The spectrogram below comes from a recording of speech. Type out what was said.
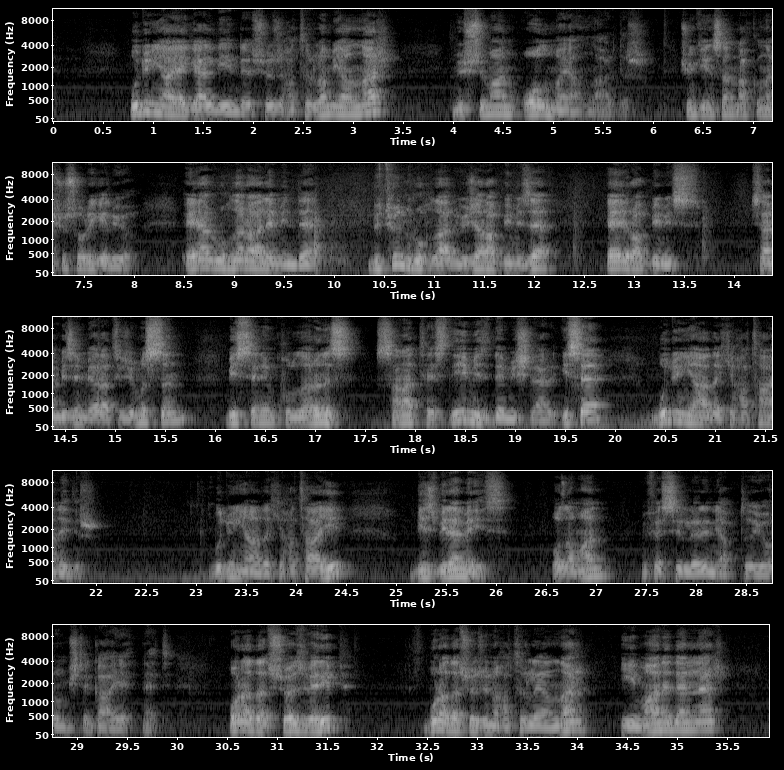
bu dünyaya geldiğinde sözü hatırlamayanlar Müslüman olmayanlardır. Çünkü insanın aklına şu soru geliyor. Eğer ruhlar aleminde bütün ruhlar Yüce Rabbimize Ey Rabbimiz sen bizim yaratıcımızsın, biz senin kullarınız, sana teslimiz demişler ise bu dünyadaki hata nedir? Bu dünyadaki hatayı biz bilemeyiz. O zaman müfessirlerin yaptığı yorum işte gayet net. Orada söz verip burada sözünü hatırlayanlar, iman edenler,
